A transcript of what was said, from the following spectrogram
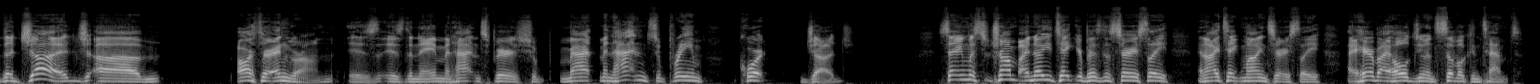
The judge, um, Arthur Engoron, is is the name Manhattan Superior Manhattan Supreme Court judge saying, Mr. Trump, I know you take your business seriously, and I take mine seriously. I hereby hold you in civil contempt.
